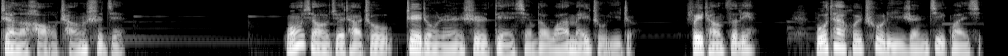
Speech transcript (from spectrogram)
站了好长时间。王晓觉察出这种人是典型的完美主义者，非常自恋，不太会处理人际关系。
